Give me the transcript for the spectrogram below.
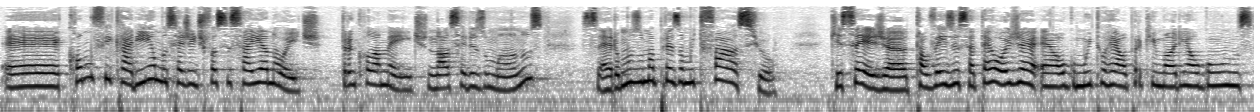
É, como ficaríamos se a gente fosse sair à noite, tranquilamente? Nós, seres humanos, éramos uma presa muito fácil. Que seja, talvez isso até hoje é, é algo muito real para quem mora em alguns,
